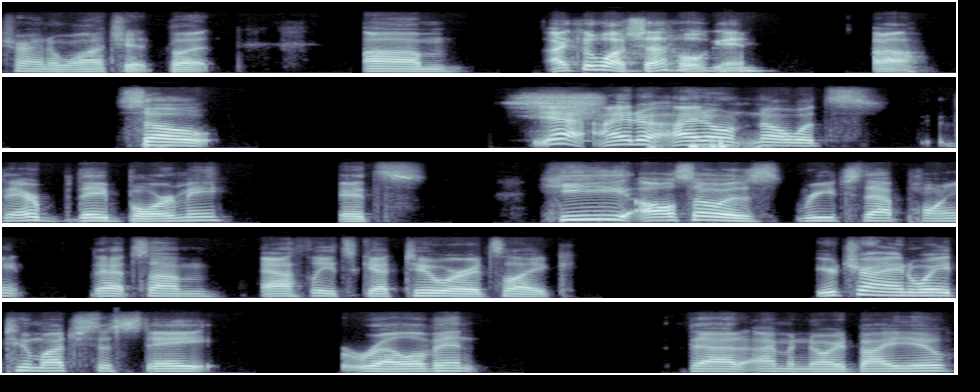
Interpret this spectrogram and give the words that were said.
trying to watch it. But um, I could watch that whole game. Oh, so yeah, I don't, I don't know what's there. They bore me. It's he also has reached that point that some athletes get to where it's like you're trying way too much to stay relevant that I'm annoyed by you.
